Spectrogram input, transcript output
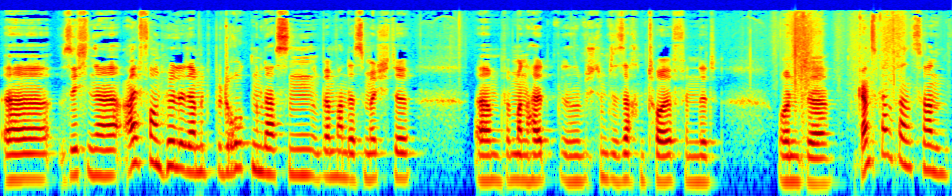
äh, sich eine iPhone-Hülle damit bedrucken lassen, wenn man das möchte, ähm, wenn man halt äh, bestimmte Sachen toll findet. Und äh, ganz, ganz, ganz, ganz,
